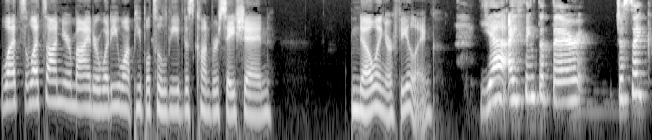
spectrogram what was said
what's what's on your mind or what do you want people to leave this conversation knowing or feeling? Yeah, I think that they're just like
